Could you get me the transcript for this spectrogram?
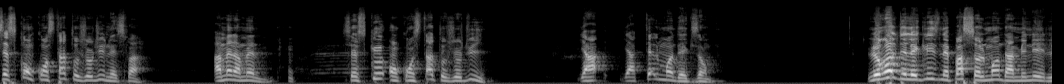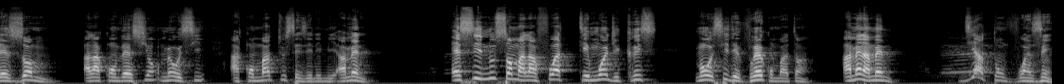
C'est ce qu'on constate aujourd'hui, n'est-ce pas? Amen, amen. C'est ce qu'on constate aujourd'hui. Il y a, y a tellement d'exemples. Le rôle de l'Église n'est pas seulement d'amener les hommes à la conversion, mais aussi à combattre tous ses ennemis. Amen. Ainsi, nous sommes à la fois témoins du Christ, mais aussi des vrais combattants. Amen, amen. Dis à ton voisin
